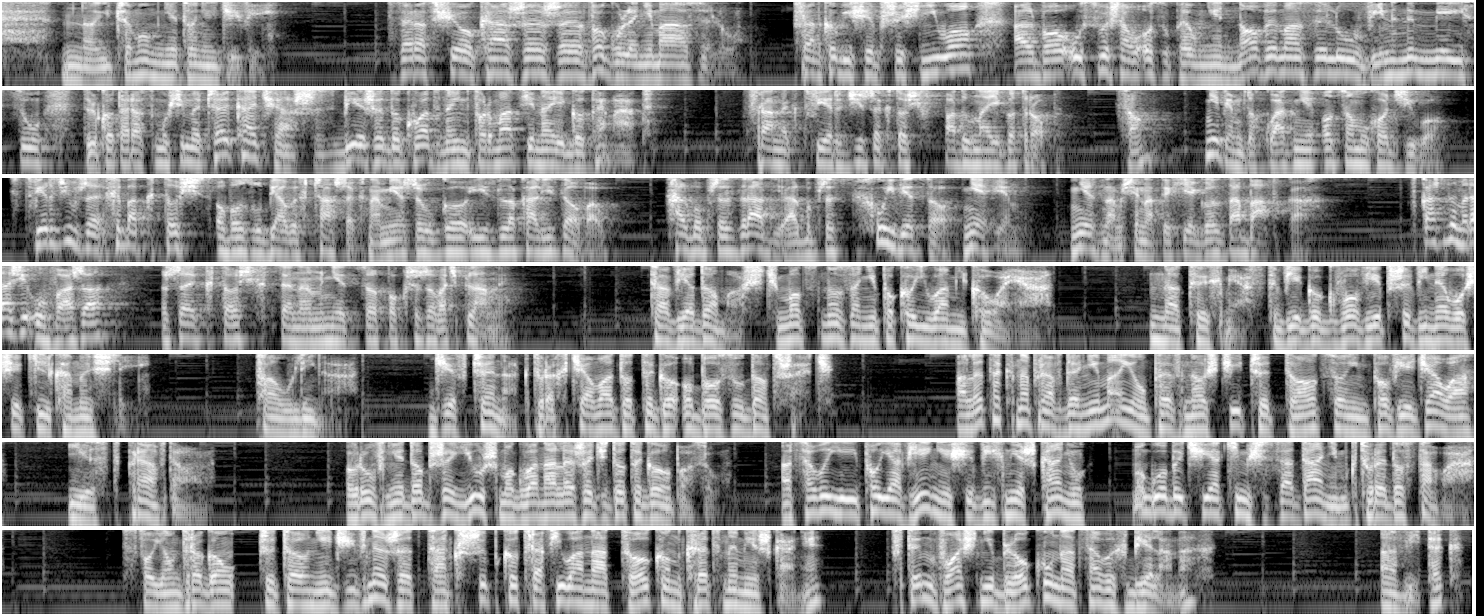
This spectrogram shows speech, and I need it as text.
No i czemu mnie to nie dziwi? Zaraz się okaże, że w ogóle nie ma azylu. Frankowi się przyśniło, albo usłyszał o zupełnie nowym azylu w innym miejscu, tylko teraz musimy czekać, aż zbierze dokładne informacje na jego temat. Franek twierdzi, że ktoś wpadł na jego trop. Co? Nie wiem dokładnie o co mu chodziło. Stwierdził, że chyba ktoś z obozu białych czaszek namierzył go i zlokalizował. Albo przez radio, albo przez chuj wie co, nie wiem. Nie znam się na tych jego zabawkach. W każdym razie uważa, że ktoś chce nam nieco pokrzyżować plany. Ta wiadomość mocno zaniepokoiła Mikołaja. Natychmiast w jego głowie przewinęło się kilka myśli. Paulina, dziewczyna, która chciała do tego obozu dotrzeć. Ale tak naprawdę nie mają pewności, czy to, co im powiedziała, jest prawdą. Równie dobrze już mogła należeć do tego obozu, a całe jej pojawienie się w ich mieszkaniu mogło być jakimś zadaniem, które dostała. Swoją drogą, czy to nie dziwne, że tak szybko trafiła na to konkretne mieszkanie? W tym właśnie bloku na całych Bielanach? A Witek?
